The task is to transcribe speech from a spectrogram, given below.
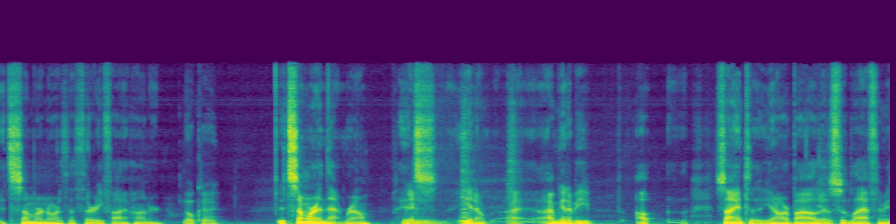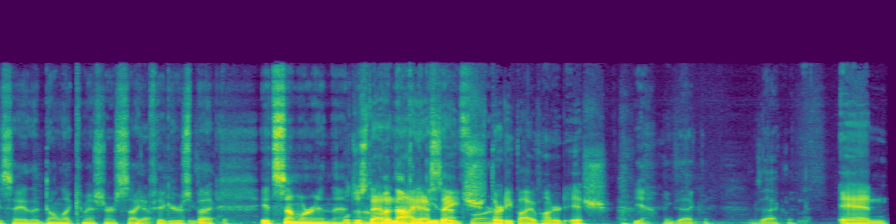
It's somewhere north of thirty five hundred. Okay. It's somewhere in that realm. It's you know I, I'm going to be. I'll, Scientists, you know, our biologists would laugh at me say that don't let commissioners cite Yeah, figures, exactly. but it's somewhere in that. We'll just I'm- add I'm an not gonna be that ISH, 3500 ish. Yeah, Exactly. Exactly. And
